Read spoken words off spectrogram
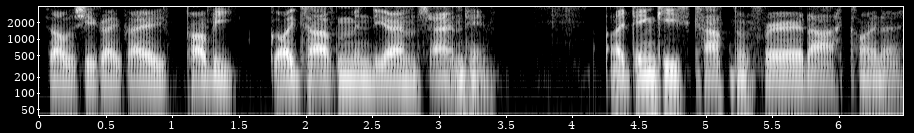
He's obviously a great player. Probably I'd have him in the Ireland starting team. I think he's captain for that kind of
